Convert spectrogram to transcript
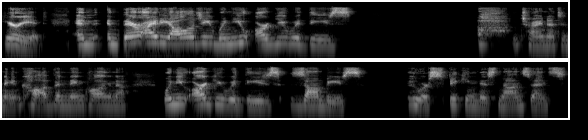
Period. And and their ideology, when you argue with these, oh, I'm trying not to name call. I've been name calling enough. When you argue with these zombies who are speaking this nonsense,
